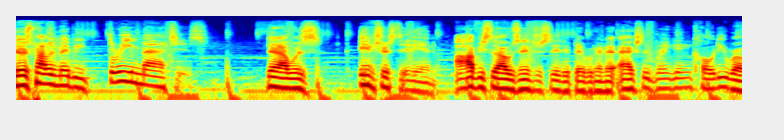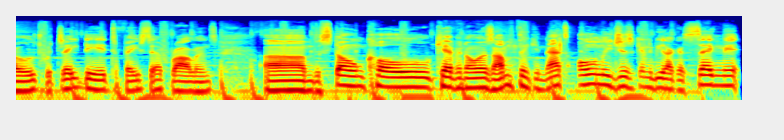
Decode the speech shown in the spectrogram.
there's probably maybe three matches that I was interested in. Obviously, I was interested if they were going to actually bring in Cody Rhodes, which they did to face Seth Rollins. Um, the Stone Cold, Kevin Owens. I'm thinking that's only just going to be like a segment,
